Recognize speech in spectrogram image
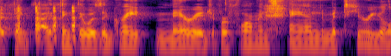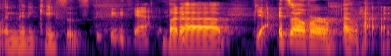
I think I think there was a great marriage of performance and material in many cases. yeah, But uh, yeah, it's over. That's what happened.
